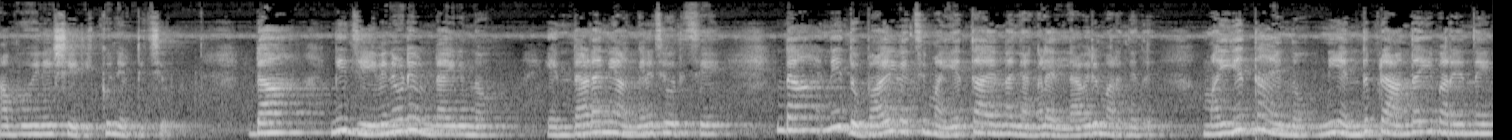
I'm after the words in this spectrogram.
അബുവിനെ ശരിക്കും ഞെട്ടിച്ചു. ഡാ നീ ജീവനോടെ ഉണ്ടായിരുന്നോ? എന്താടാ നീ അങ്ങനെ ചോദിച്ചേ? ഡാ നീ ദുബായിൽ വെച്ച് മയ്യത്തായെന്നാ ഞങ്ങൾ എല്ലാവരും അറിഞ്ഞത്. മയ്യത്തായെന്നോ? നീ എന്ത് പ്രാന്തായി പറയുന്നേ?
